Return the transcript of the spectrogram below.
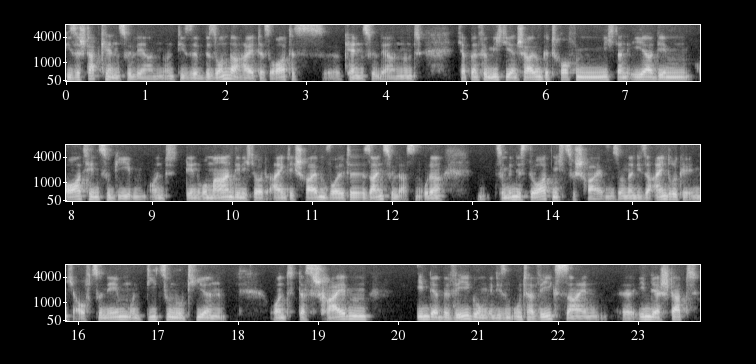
diese Stadt kennenzulernen und diese Besonderheit des Ortes äh, kennenzulernen. Und ich habe dann für mich die Entscheidung getroffen, mich dann eher dem Ort hinzugeben und den Roman, den ich dort eigentlich schreiben wollte, sein zu lassen oder zumindest dort nicht zu schreiben, sondern diese Eindrücke in mich aufzunehmen und die zu notieren. Und das Schreiben in der Bewegung, in diesem Unterwegssein äh, in der Stadt,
